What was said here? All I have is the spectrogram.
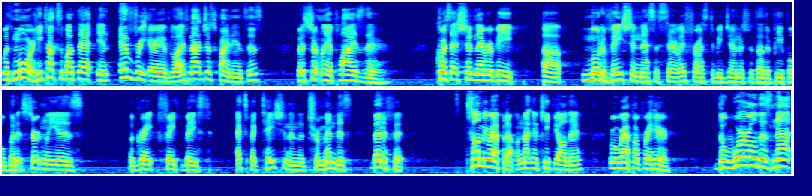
with more. He talks about that in every area of life, not just finances, but it certainly applies there. Course, that should never be a motivation necessarily for us to be generous with other people, but it certainly is a great faith based expectation and a tremendous benefit. So let me wrap it up. I'm not going to keep you all day. We'll wrap up right here. The world is not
